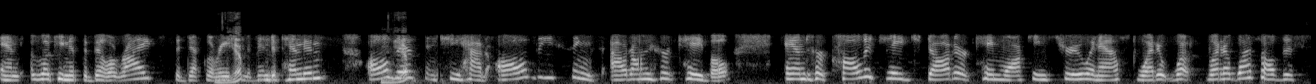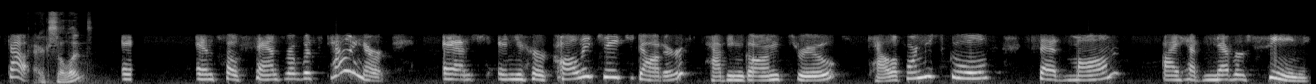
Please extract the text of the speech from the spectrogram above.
and looking at the Bill of Rights, the Declaration yep. of Independence, all Yep. this, and she had all these things out on her table. And her college age daughter came walking through and asked what it what what it was all this stuff. Excellent. And, and so Sandra was telling her, and and her college age daughter, having gone through California schools, said, "Mom, I have never seen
